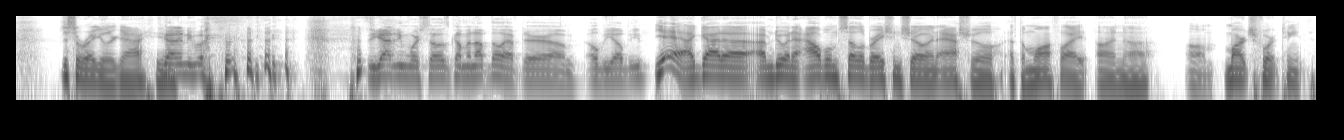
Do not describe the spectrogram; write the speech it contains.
just a regular guy. you You got any more? so you got any more shows coming up though after um, LBLB? Yeah, I got a. I'm doing an album celebration show in Asheville at the Mothlight on uh, um, March 14th,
